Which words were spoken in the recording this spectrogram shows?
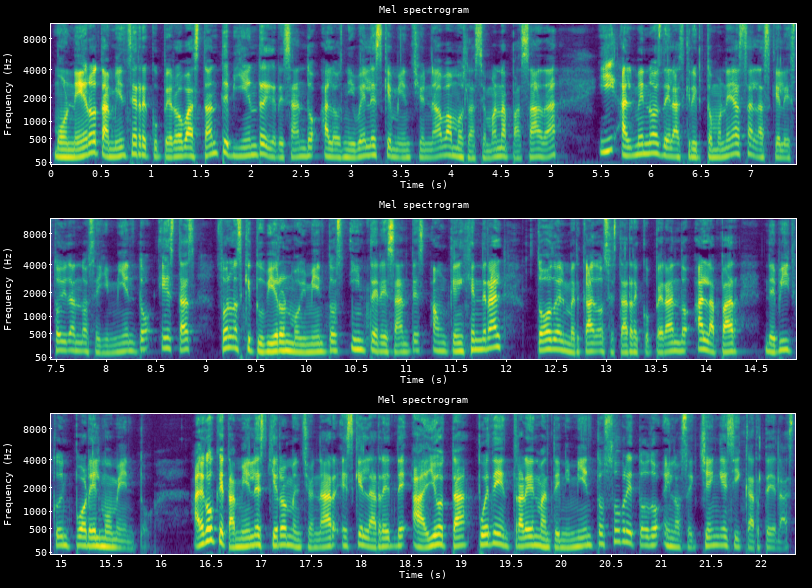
Monero también se recuperó bastante bien regresando a los niveles que mencionábamos la semana pasada. Y al menos de las criptomonedas a las que le estoy dando seguimiento, estas son las que tuvieron movimientos interesantes, aunque en general todo el mercado se está recuperando a la par de Bitcoin por el momento. Algo que también les quiero mencionar es que la red de IOTA puede entrar en mantenimiento sobre todo en los exchanges y carteras,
